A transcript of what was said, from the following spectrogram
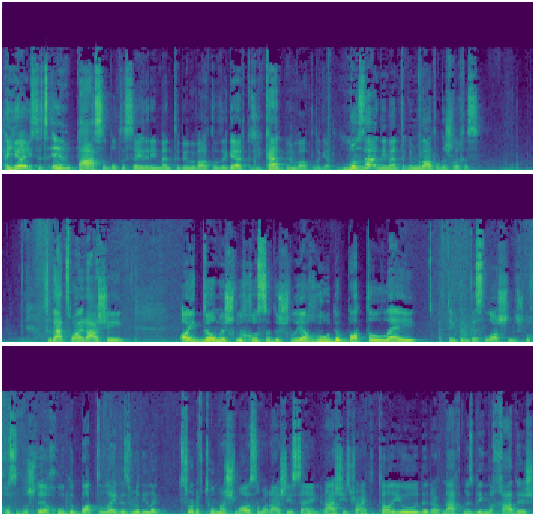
Hayos, it's impossible to say that he meant to be mevatel the get because you can't be mevatel the get. Muzayin, he meant to be mevatel the shlichus. So that's why Rashi, oy dilme shlichusa the shliach hu the batel lay. I think in this lashon, shlichusa the shliach hu the batel lay, there's really like sort of too much shmos in what Rashi is saying. Rashi is trying to tell you that Rav Nachman is being mechadish.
